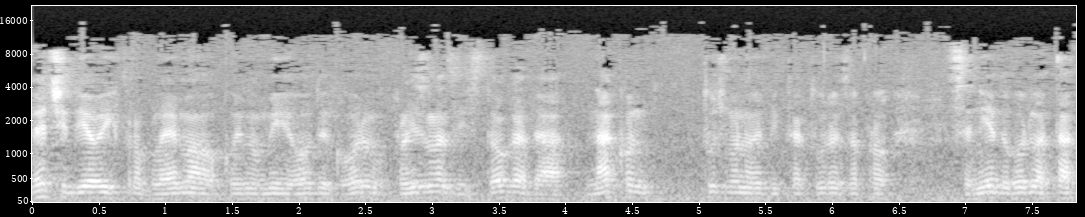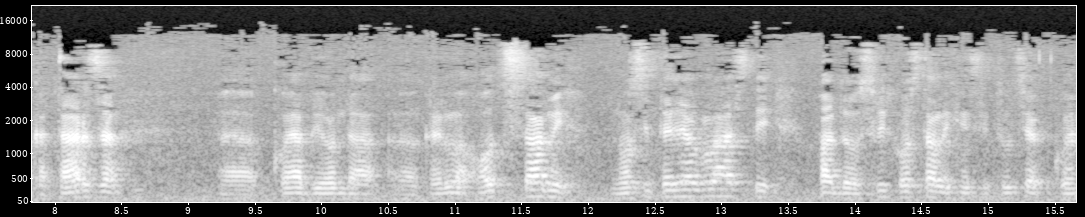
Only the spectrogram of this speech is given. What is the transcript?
veći dio ovih problema o kojima mi ovdje govorimo proizlazi iz toga da nakon Tuđmanove diktature zapravo se nije dogodila ta katarza koja bi onda krenula od samih nositelja vlasti pa do svih ostalih institucija koje,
